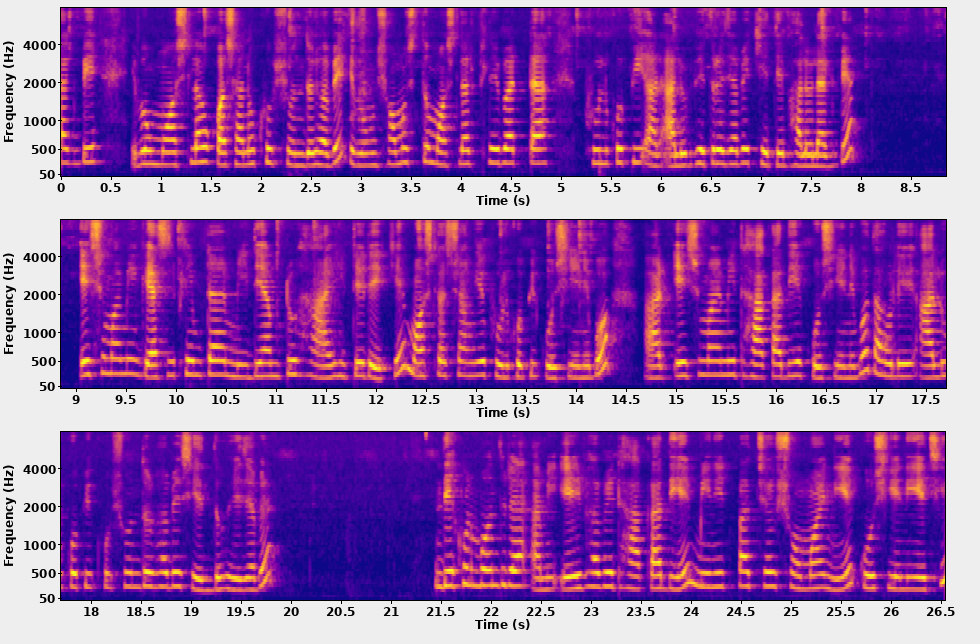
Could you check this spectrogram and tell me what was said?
লাগবে এবং মশলাও কষানো খুব সুন্দর হবে এবং সমস্ত মশলার ফ্লেভারটা ফুলকপি আর আলুর ভেতরে যাবে, খেতে ভালো লাগবে। এই সময় আমি গ্যাসের ফ্লেমটা মিডিয়াম টু হাই হিটে রেখে মশলার সঙ্গে ফুলকপি কষিয়ে নেব। আর এই সময় আমি ঢাকা দিয়ে কষিয়ে নেব, তাহলে আলু কপি খুব সুন্দরভাবে সেদ্ধ হয়ে যাবে। দেখুন বন্ধুরা, আমি এইভাবে ঢাকা দিয়ে মিনিট পাঁচ সময় নিয়ে কষিয়ে নিয়েছি।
